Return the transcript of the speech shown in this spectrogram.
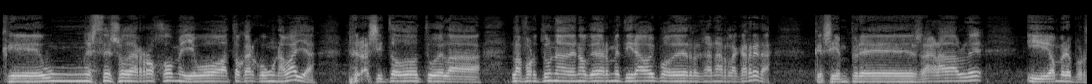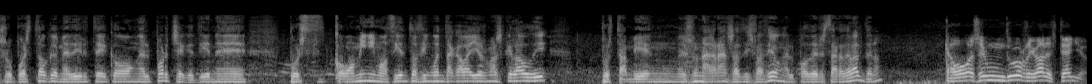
que un exceso de rojo me llevó a tocar con una valla, pero así todo tuve la, la fortuna de no quedarme tirado y poder ganar la carrera, que siempre es agradable y hombre, por supuesto que medirte con el Porsche que tiene pues como mínimo 150 caballos más que el Audi, pues también es una gran satisfacción el poder estar delante, ¿no? Cabo va a ser un duro rival este año.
